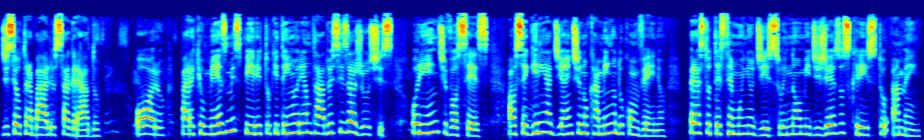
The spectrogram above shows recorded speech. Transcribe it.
de seu trabalho sagrado. Oro para que o mesmo Espírito que tem orientado esses ajustes oriente vocês ao seguirem adiante no caminho do convênio, Presto testemunho disso em nome de Jesus Cristo. Amém.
